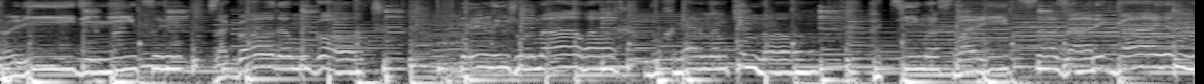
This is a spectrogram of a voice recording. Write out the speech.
Нули единицы за годом год В пыльных журналах, двухмерном кино. Хотим раствориться, залегая на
